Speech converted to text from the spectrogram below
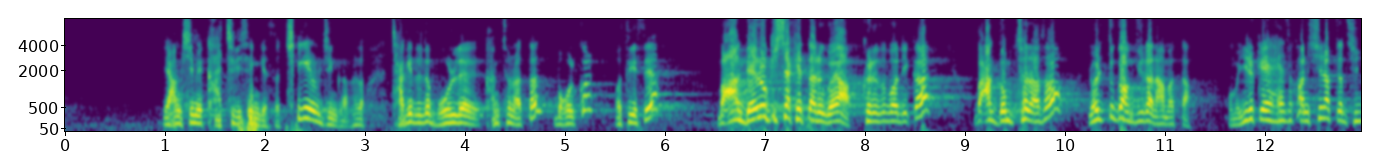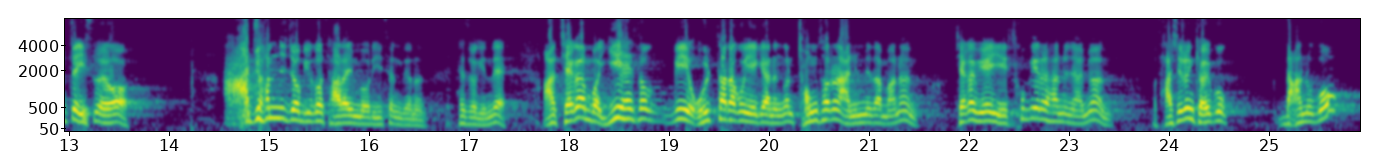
양심의 가책이 생겼어. 책임을 진 거야. 그래서 자기들도 몰래 감춰놨던 먹을 걸 어떻게 했어요? 막 내놓기 시작했다는 거야. 그래서 보니까 막 넘쳐나서 열두 강주가 남았다. 어머, 이렇게 해석하는 신학자도 진짜 있어요. 아주 합리적이고 사람의 머리 이생되는 해석인데, 아, 제가 뭐 이 해석이 옳다라고 얘기하는 건 정설은 아닙니다만은 제가 왜이 소개를 하느냐면 사실은 결국 나누고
